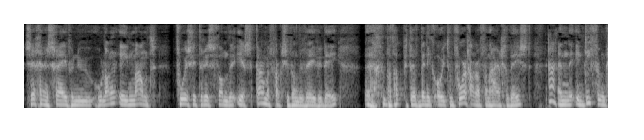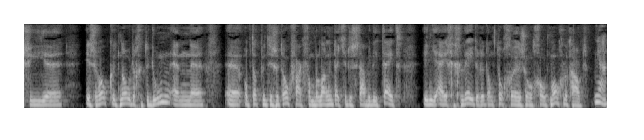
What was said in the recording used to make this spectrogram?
zeggen en schrijven nu hoe lang? Eén maand voorzitter is van de Eerste Kamerfractie van de VVD. Uh, wat dat betreft ben ik ooit een voorganger van haar geweest. Ah. En in die functie uh, is er ook het nodige te doen. En uh, op dat punt is het ook vaak van belang dat je de stabiliteit in je eigen gelederen dan toch uh, zo groot mogelijk houdt. Ja,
